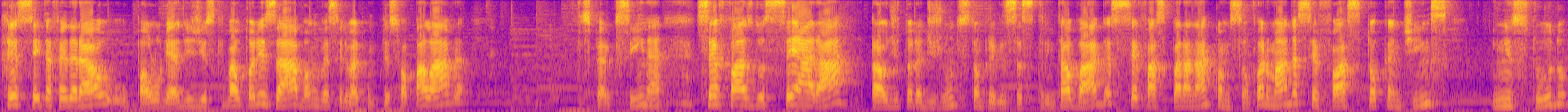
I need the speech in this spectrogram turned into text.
Receita Federal, o Paulo Guedes diz que vai autorizar, vamos ver se ele vai cumprir sua palavra. Espero que sim, né? Cefaz do Ceará, para auditor adjunto estão previstas 30 vagas. Cefaz Paraná, comissão formada. Cefaz Tocantins, em estudo.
